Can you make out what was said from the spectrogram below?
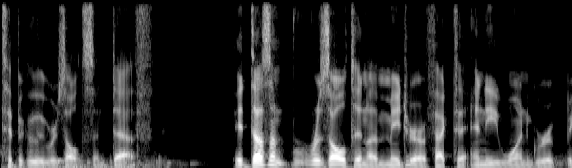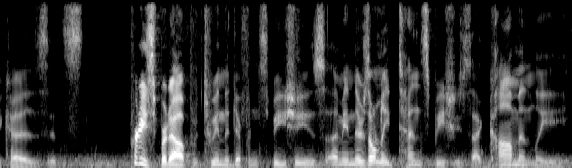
typically results in death, it doesn't result in a major effect to any one group because it's pretty spread out between the different species. I mean, there's only 10 species that commonly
